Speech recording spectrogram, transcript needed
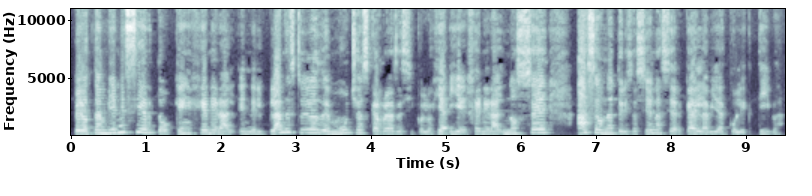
pero también es cierto que en general, en el plan de estudios de muchas carreras de psicología y en general, no se hace una teorización acerca de la vida colectiva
